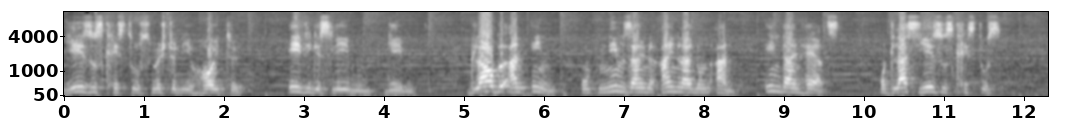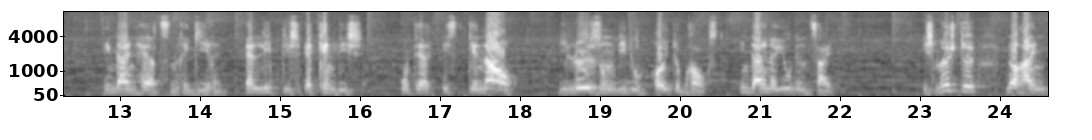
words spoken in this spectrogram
Jesus Christus möchte dir heute ewiges Leben geben. Glaube an ihn und nimm seine Einladung an in dein Herz und lass Jesus Christus in dein Herzen regieren. Er liebt dich, er kennt dich und er ist genau die Lösung, die du heute brauchst in deiner Jugendzeit. Ich möchte noch ein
